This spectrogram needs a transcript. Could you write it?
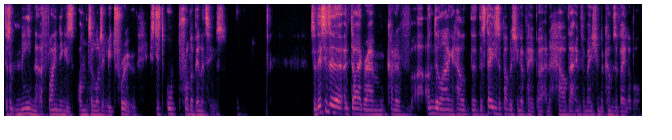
doesn't mean that a finding is ontologically true. It's just all probabilities. So this is a, a, diagram kind of uh, underlying how the, the stages of publishing a paper and how that information becomes available.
